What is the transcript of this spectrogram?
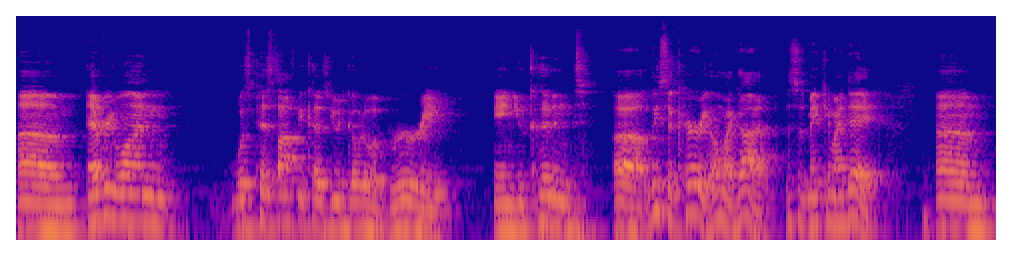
Um, everyone was pissed off because you would go to a brewery and you couldn't. Uh, Lisa Curry, oh my God, this is making my day. Um,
